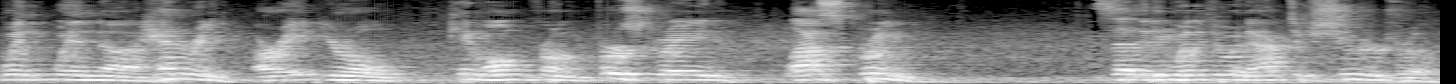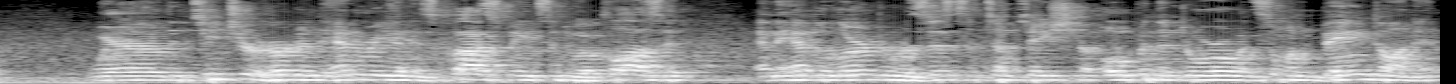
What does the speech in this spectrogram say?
when when uh, Henry, our eight-year-old, came home from first grade last spring, said that he went through an active shooter drill where the teacher herded Henry and his classmates into a closet and they had to learn to resist the temptation to open the door when someone banged on it,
